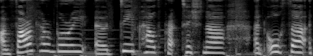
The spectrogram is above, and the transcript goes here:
I'm Farah Kariamburi, a deep health practitioner practitioner, an author, a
